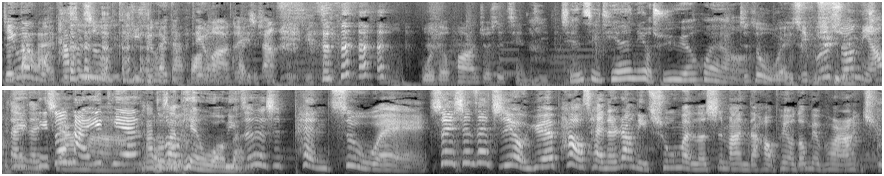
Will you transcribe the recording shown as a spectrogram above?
因为我他们是我第一个打电话对象。我的话就是前几天，前几天你有出去约会哦？就是五 A。你不是说你要待在家吗？你说哪一天？他都在骗我们。你真的是骗住哎！所以现在只有约炮才能让你出门了是吗？你的好朋友都没有办法让你出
